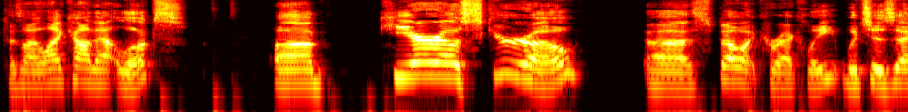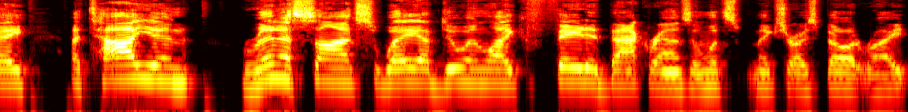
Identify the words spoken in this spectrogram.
because I like how that looks. Uh, chiaroscuro, uh, spell it correctly, which is a, Italian Renaissance way of doing like faded backgrounds. And let's make sure I spell it right.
